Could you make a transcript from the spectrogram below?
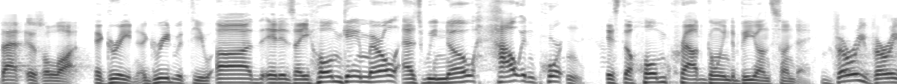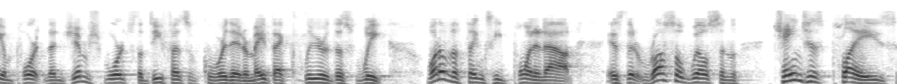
that is a lot. Agreed. Agreed with you. Uh, it is a home game, Merrill. As we know, how important is the home crowd going to be on Sunday? Very, very important. And Jim Schwartz, the defensive coordinator, made that clear this week. One of the things he pointed out is that Russell Wilson – changes plays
